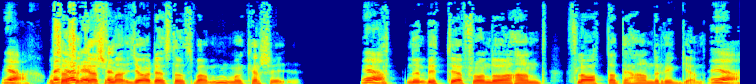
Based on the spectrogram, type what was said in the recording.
Ja, Och sen så kanske man gör det en stund så bara, mm, man kanske, Ja, nu bytte jag från då handflatan till handryggen. ja.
